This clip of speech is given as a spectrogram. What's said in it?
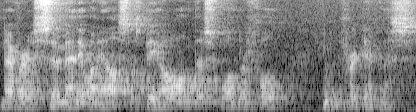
never assume anyone else is beyond this wonderful forgiveness.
